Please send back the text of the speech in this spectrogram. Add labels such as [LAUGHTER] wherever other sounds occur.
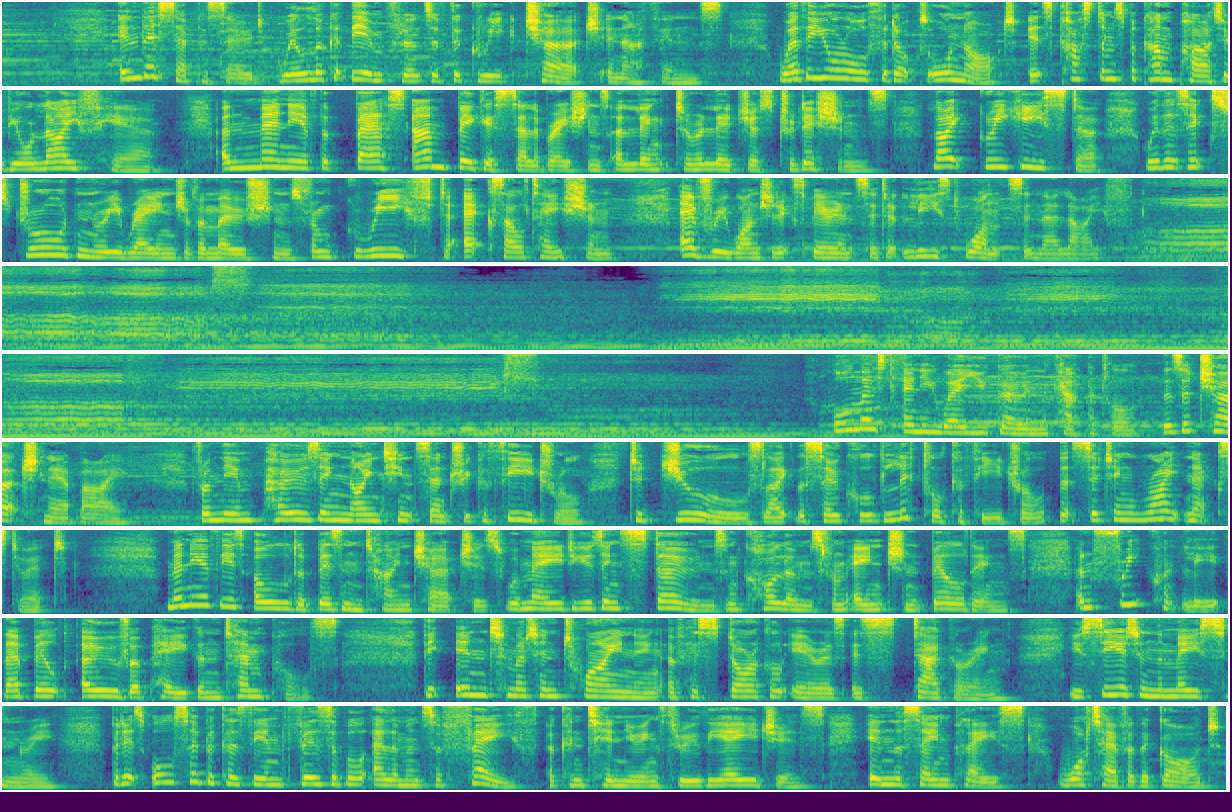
In this episode, we'll look at the influence of the Greek church in Athens. Whether you're Orthodox or not, its customs become part of your life here. And many of the best and biggest celebrations are linked to religious traditions, like Greek Easter, with its extraordinary range of emotions from grief to exultation. Everyone should experience it at least once in their life. Anywhere you go in the capital, there's a church nearby. From the imposing 19th century cathedral to jewels like the so called Little Cathedral that's sitting right next to it. Many of these older Byzantine churches were made using stones and columns from ancient buildings, and frequently they're built over pagan temples. The intimate entwining of historical eras is staggering. You see it in the masonry, but it's also because the invisible elements of faith are continuing through the ages, in the same place, whatever the god.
